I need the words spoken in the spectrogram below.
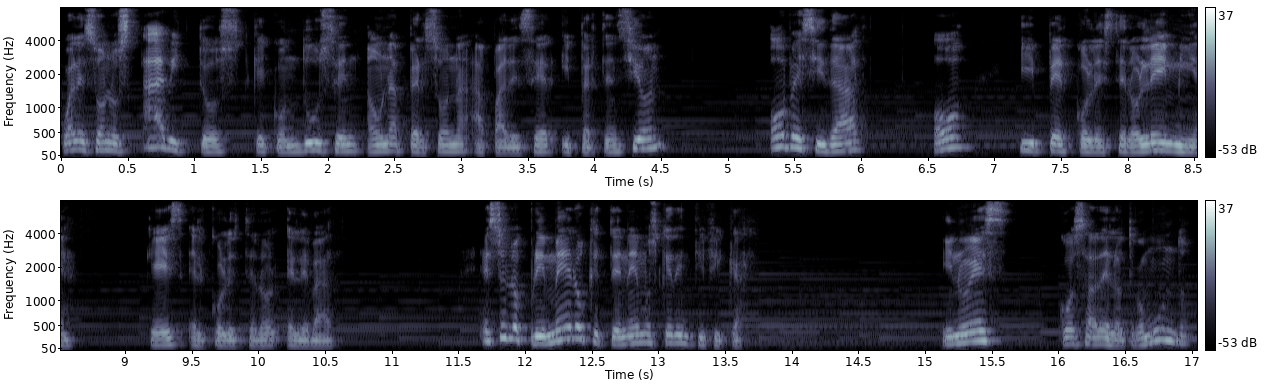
cuáles son los hábitos que conducen a una persona a padecer hipertensión, obesidad o hipercolesterolemia, que es el colesterol elevado. Esto es lo primero que tenemos que identificar. Y no es cosa del otro mundo.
